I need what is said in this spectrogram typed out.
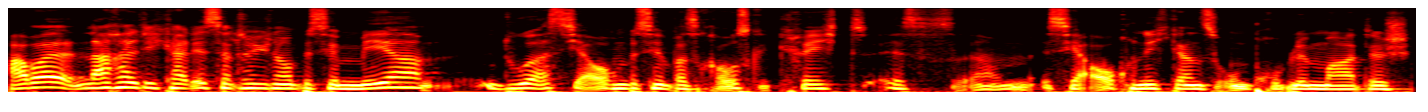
Aber Nachhaltigkeit ist natürlich noch ein bisschen mehr. Du hast ja auch ein bisschen was rausgekriegt. Es ähm, ist ja auch nicht ganz unproblematisch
